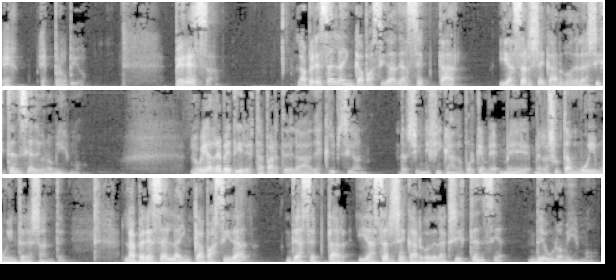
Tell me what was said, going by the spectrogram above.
es, es propio. Pereza. La pereza es la incapacidad de aceptar y hacerse cargo de la existencia de uno mismo. Lo voy a repetir esta parte de la descripción del significado porque me, resulta muy, muy interesante. La pereza es la incapacidad de aceptar y hacerse cargo de la existencia de uno mismo.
